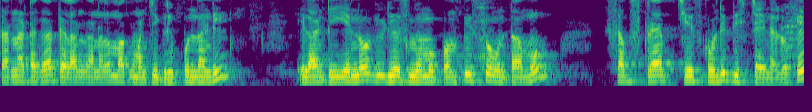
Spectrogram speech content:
కర్ణాటక తెలంగాణలో మాకు మంచి గ్రిప్ ఉందండి. ఇలాంటి ఎన్నో వీడియోస్ మేము పంపిస్తూ ఉంటాము. సబ్స్క్రైబ్ చేసుకోండి దిస్ ఛానల్ ఓకే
